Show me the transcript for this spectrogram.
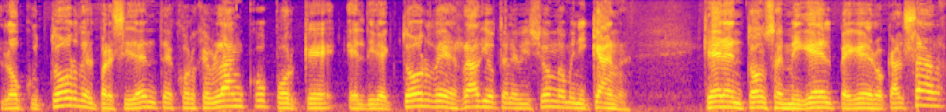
locutor del presidente Jorge Blanco porque el director de Radio Televisión Dominicana, que era entonces Miguel Peguero Calzada,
